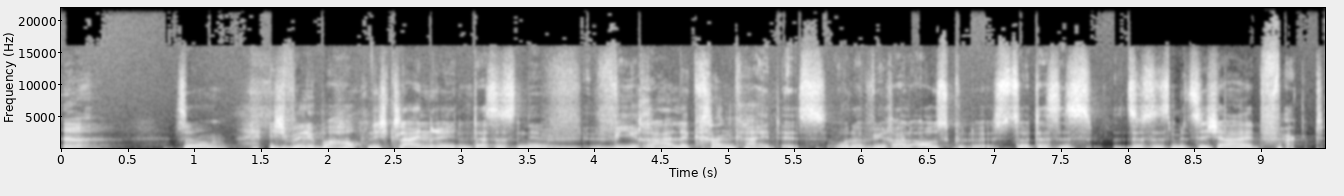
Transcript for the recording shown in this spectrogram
Ja. So, ich will überhaupt nicht kleinreden, dass es eine virale Krankheit ist oder viral ausgelöst. So, das ist, das ist mit Sicherheit Fakt.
